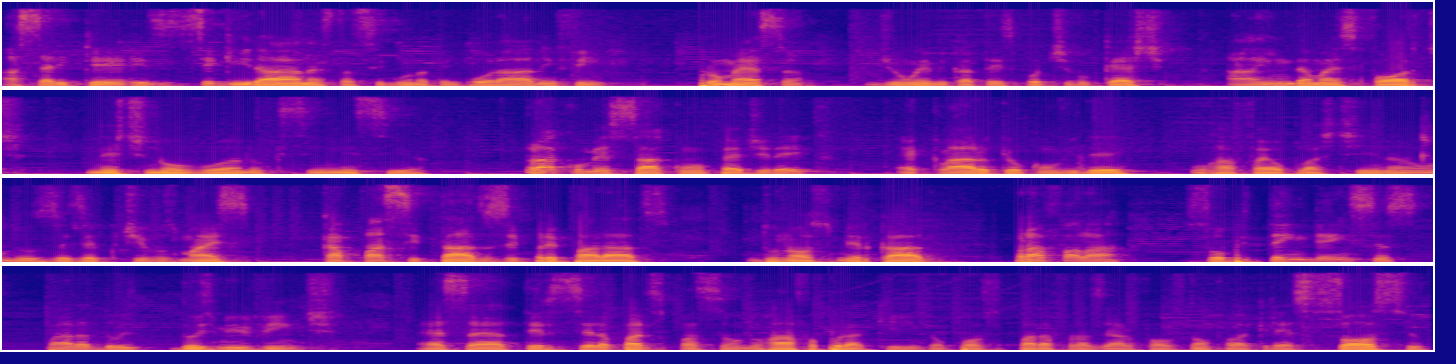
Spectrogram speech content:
A série Case seguirá nesta segunda temporada, enfim, promessa de um MKT Esportivo Cast ainda mais forte neste novo ano que se inicia. Para começar com o pé direito, é claro que eu convidei o Rafael Plastina, um dos executivos mais capacitados e preparados do nosso mercado, para falar sobre tendências para 2020. Essa é a terceira participação do Rafa por aqui, então posso parafrasear o Faustão, falar que ele é sócio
